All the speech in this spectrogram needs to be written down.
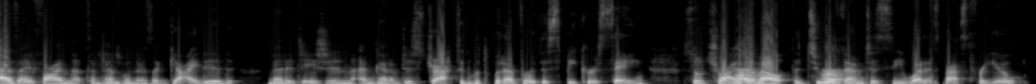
As I find that sometimes when there's a guided meditation, I'm kind of distracted with whatever the speaker's saying. So try them out, the two of them, to see what is best for you.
